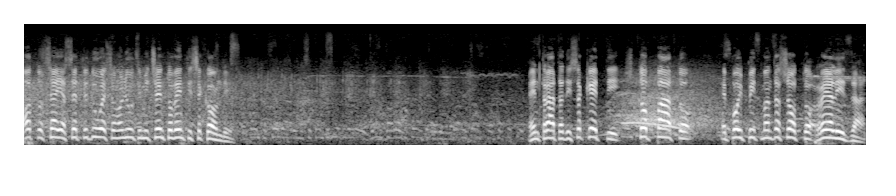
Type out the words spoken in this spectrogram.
8-6 a 7-2 sono gli ultimi 120 secondi. Entrata di Sacchetti, stoppato e poi Pittman da sotto realizza.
